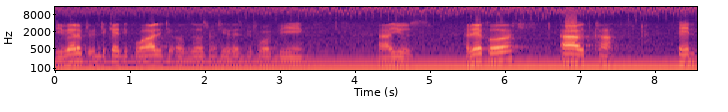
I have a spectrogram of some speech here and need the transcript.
developed to indicate the quality of those materials before being uh, used. Record outcome in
